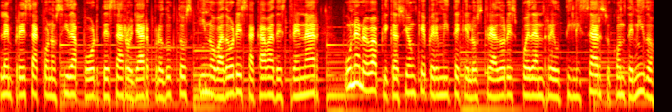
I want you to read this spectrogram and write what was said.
la empresa conocida por desarrollar productos innovadores acaba de estrenar una nueva aplicación que permite que los creadores puedan reutilizar su contenido.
